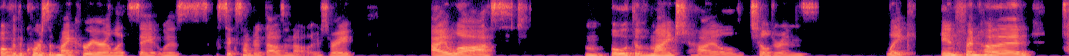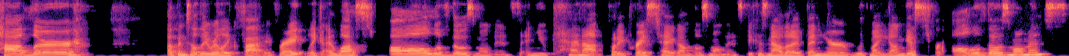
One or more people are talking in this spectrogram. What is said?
over the course of my career let's say it was $600000 right i lost both of my child children's like infanthood, toddler, up until they were like five, right? Like I lost all of those moments, and you cannot put a price tag on those moments because now that I've been here with my youngest for all of those moments,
